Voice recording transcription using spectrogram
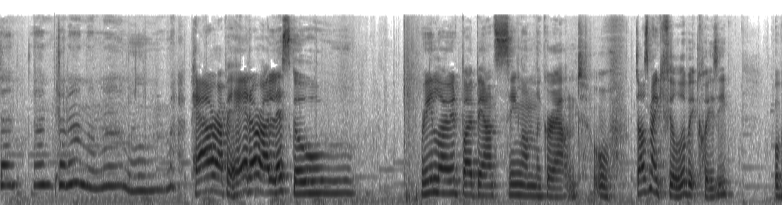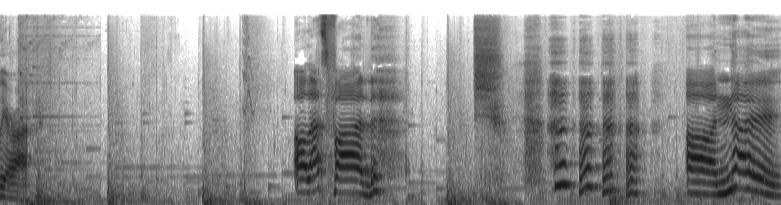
Dun, dun, dun. Power up ahead. All right, let's go. Reload by bouncing on the ground. Oof, does make you feel a little bit queasy. We'll be all right. Oh, that's fun. oh no.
